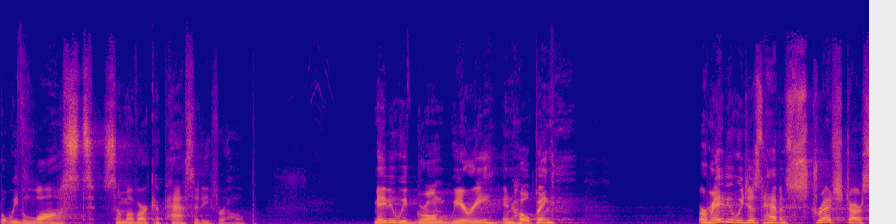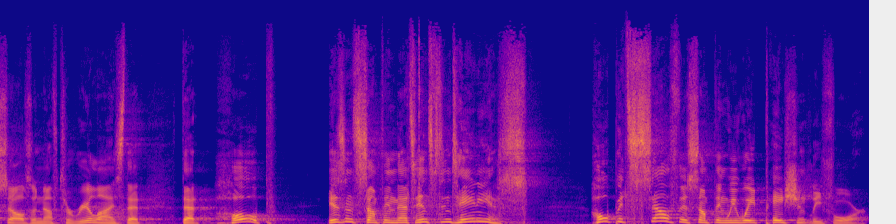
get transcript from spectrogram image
But we've lost some of our capacity for hope. Maybe we've grown weary in hoping, or maybe we just haven't stretched ourselves enough to realize that, that hope isn't something that's instantaneous. Hope itself is something we wait patiently for.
